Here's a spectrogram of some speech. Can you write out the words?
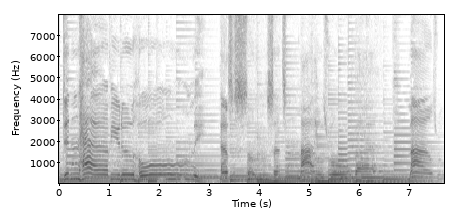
didn't have you to hold me as the sun sets and miles roll by.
